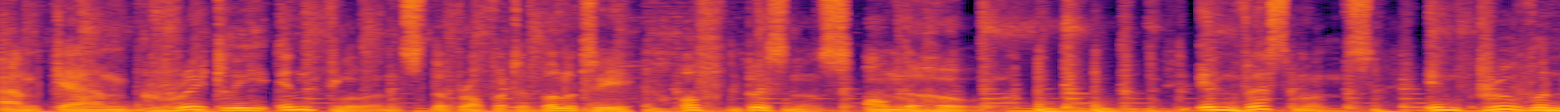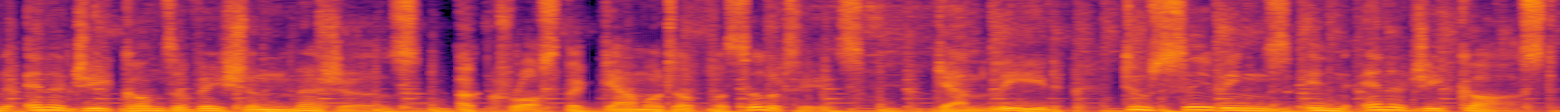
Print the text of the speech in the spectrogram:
and can greatly influence the profitability of business on the whole. Investments in proven energy conservation measures across the gamut of facilities can lead to savings in energy cost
